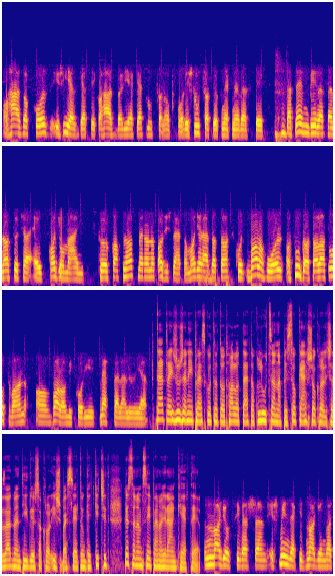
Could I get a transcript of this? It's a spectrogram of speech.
a házakhoz, és ijeszgették a házbelieket Lucanapkor, és Lucatöknek nevezték. Tehát nem véletlen az, hogyha egy hagyomány fölkapnak, mert annak az is lehet a magyarázata, hogy valahol a tudat alatt ott van a valamikori megfelelője. Tátrai Zsuzsa népreszkutatót hallottátok, Luca napi szokásokról és az adventi időszakról is beszéltünk egy kicsit. Köszönöm szépen, hogy ránk értél. Nagyon szívesen, és mindenkit nagyon nagy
